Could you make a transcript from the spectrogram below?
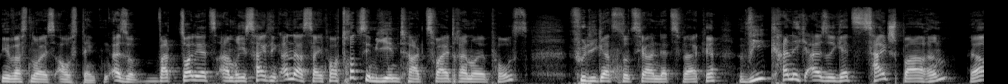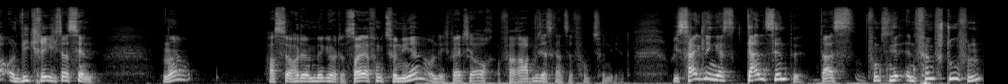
mir was Neues ausdenken. Also, was soll jetzt am Recycling anders sein? Ich brauche trotzdem jeden Tag zwei, drei neue Posts für die ganzen sozialen Netzwerke. Wie kann ich also jetzt Zeit sparen? Ja, und wie kriege ich das hin? Ne? Hast du ja heute mit mir gehört. Das soll ja funktionieren und ich werde ja auch verraten, wie das Ganze funktioniert. Recycling ist ganz simpel. Das funktioniert in fünf Stufen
